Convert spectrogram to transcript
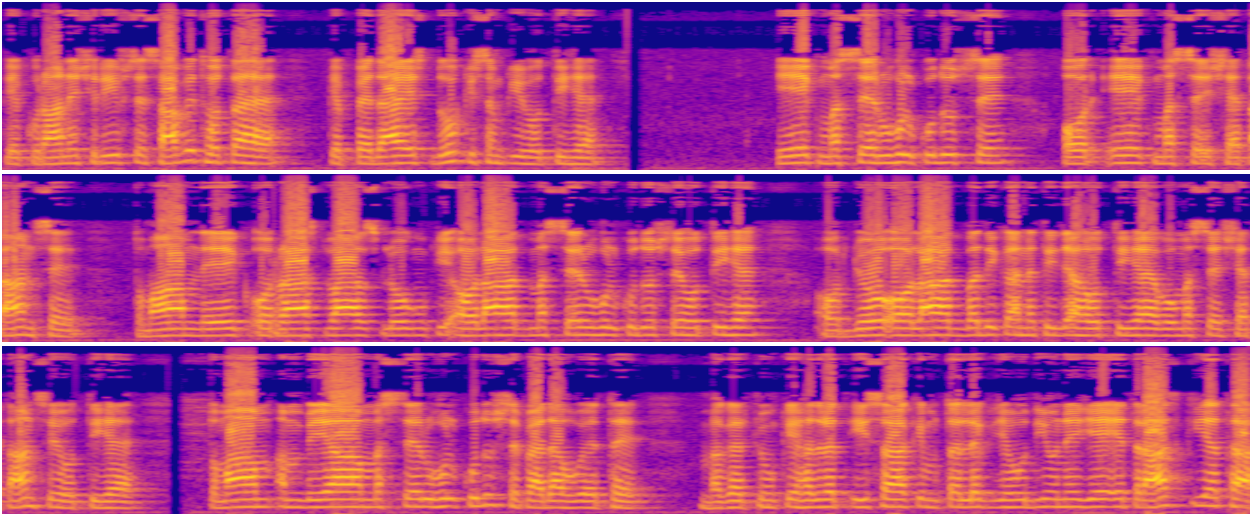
کہ قرآن شریف سے ثابت ہوتا ہے کہ پیدائش دو قسم کی ہوتی ہے۔ ایک مس روح القدس سے اور ایک مس شیطان سے۔ تمام نیک اور راست باز لوگوں کی اولاد مس روح القدس سے ہوتی ہے اور جو اولاد بدی کا نتیجہ ہوتی ہے وہ مس شیطان سے ہوتی ہے۔ تمام انبیاء مس روح القدس سے پیدا ہوئے تھے۔ مگر چونکہ حضرت عیسیٰ کے متعلق یہودیوں نے یہ اعتراض کیا تھا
